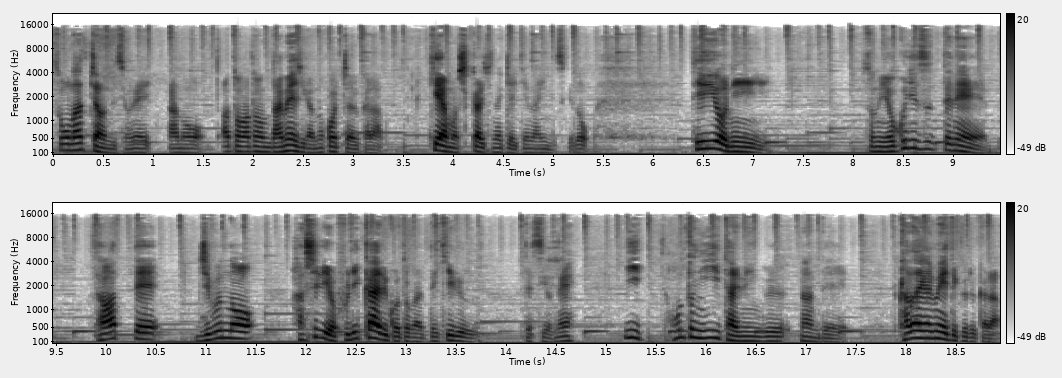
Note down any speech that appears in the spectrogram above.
そうなっちゃうんですよね。あの後々のダメージが残っちゃうから。ケアもしっかりしなきゃいけないんですけどっていうようにその翌日ってね触って自分の走りを振り返ることができるんですよね。いい、本当にいいタイミングなんで、課題が見えてくるから。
